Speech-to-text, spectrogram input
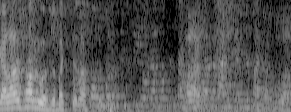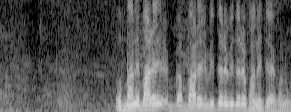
খেলা চালু আছে বাচ্চারা ও মানে বাড়ি বাড়ির ভিতরে ভিতরে পানি তো এখনও।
